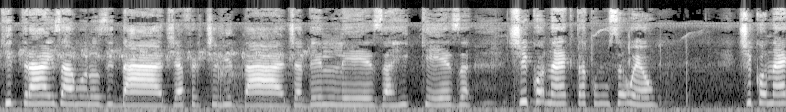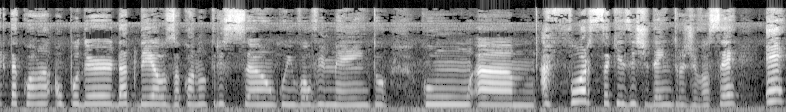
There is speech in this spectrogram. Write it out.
que traz a amorosidade, a fertilidade, a beleza, a riqueza, te conecta com o seu eu. Te conecta com o poder da deusa, com a nutrição, com o envolvimento, com um, a força que existe dentro de você e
